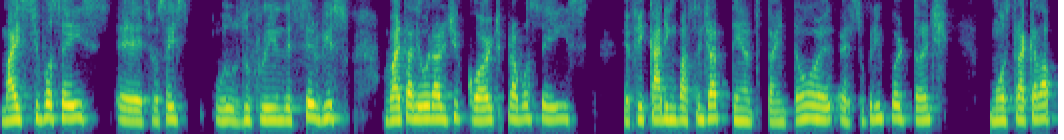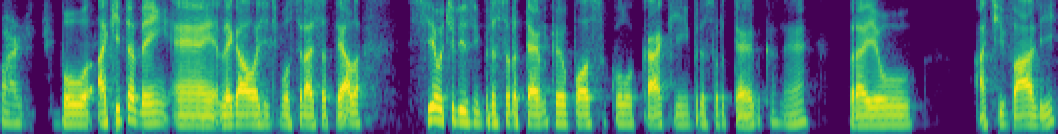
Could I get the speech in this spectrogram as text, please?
Mas se vocês, é, se vocês usufruírem desse serviço, vai estar ali o horário de corte para vocês é, ficarem bastante atentos, tá? Então é, é, super importante mostrar aquela parte. Boa. Aqui também é legal a gente mostrar essa tela. Se eu utilizo impressora térmica, eu posso colocar aqui impressora térmica, né? Para eu ativar ali,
